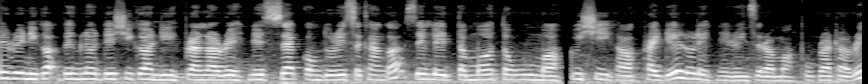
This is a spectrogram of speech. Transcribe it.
လေရီနီကဘင်္ဂလားဒေ့ရှ်ကနေပရန်လာရဲနေဆက်ကောင်တိုရီစခန်ကစေလေတမောတုံးဦးမှာတွေ့ရှိဟာ Friday လို့လေနေရင်စရာမှာပူပရထားရဲ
